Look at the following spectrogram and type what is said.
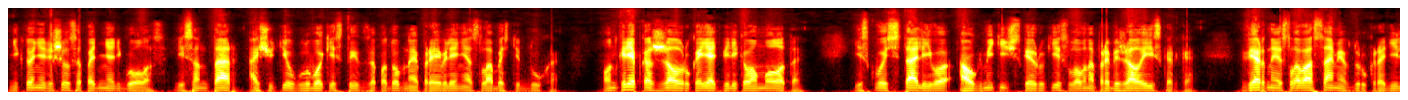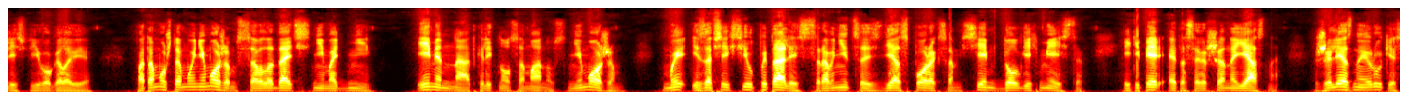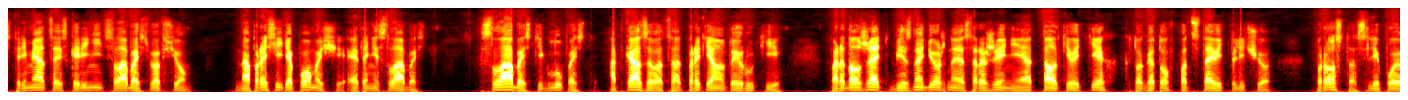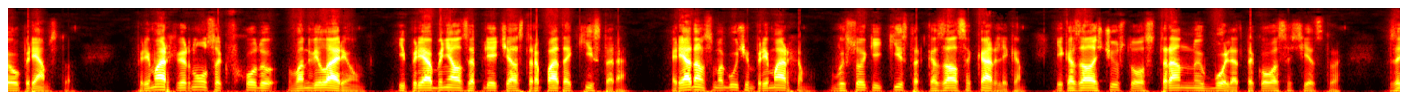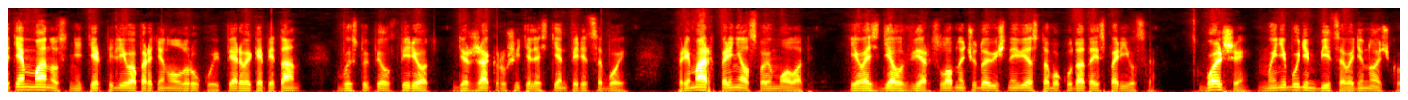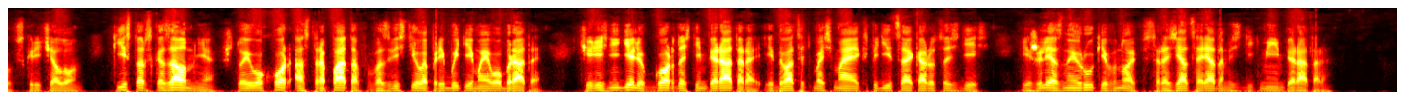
Никто не решился поднять голос, и Сантар ощутил глубокий стыд за подобное проявление слабости духа. Он крепко сжал рукоять великого молота, и сквозь сталь его аугметической руки словно пробежала искорка. Верные слова сами вдруг родились в его голове. «Потому что мы не можем совладать с ним одни». «Именно», — откликнулся Манус, — «не можем. Мы изо всех сил пытались сравниться с Диаспорексом семь долгих месяцев, и теперь это совершенно ясно. Железные руки стремятся искоренить слабость во всем. Напросить о помощи — это не слабость. Слабость и глупость — отказываться от протянутой руки, продолжать безнадежное сражение и отталкивать тех, кто готов подставить плечо. Просто слепое упрямство. Примарх вернулся к входу в Анвилариум, и приобнял за плечи астропата Кистера. Рядом с могучим примархом высокий Кистер казался карликом и, казалось, чувствовал странную боль от такого соседства. Затем Манус нетерпеливо протянул руку, и первый капитан выступил вперед, держа крушителя стен перед собой. Примарх принял свой молот и воздел вверх, словно чудовищный вес того куда-то испарился. «Больше мы не будем биться в одиночку!» — вскричал он. «Кистер сказал мне, что его хор астропатов возвестил о прибытии моего брата, Через неделю гордость Императора и 28-я экспедиция окажутся здесь, и железные руки вновь сразятся рядом с детьми Императора.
